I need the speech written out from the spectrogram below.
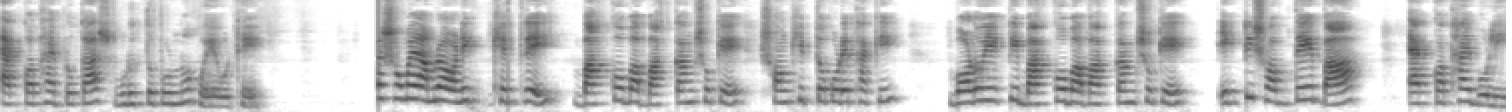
এক কথায় প্রকাশ গুরুত্বপূর্ণ হয়ে ওঠে। সময় আমরা অনেক ক্ষেত্রেই বাক্য বা বাক্যাংশকে সংক্ষিপ্ত করে থাকি। বড় একটি বাক্য বা বাক্যাংশকে একটি শব্দে বা এক কথায় বলি।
